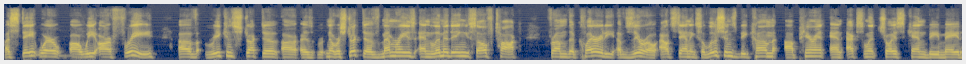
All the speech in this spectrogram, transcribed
a state where uh, we are free of reconstructive, uh, as, no, restrictive memories and limiting self-talk from the clarity of zero, outstanding solutions become apparent and excellent choice can be made.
